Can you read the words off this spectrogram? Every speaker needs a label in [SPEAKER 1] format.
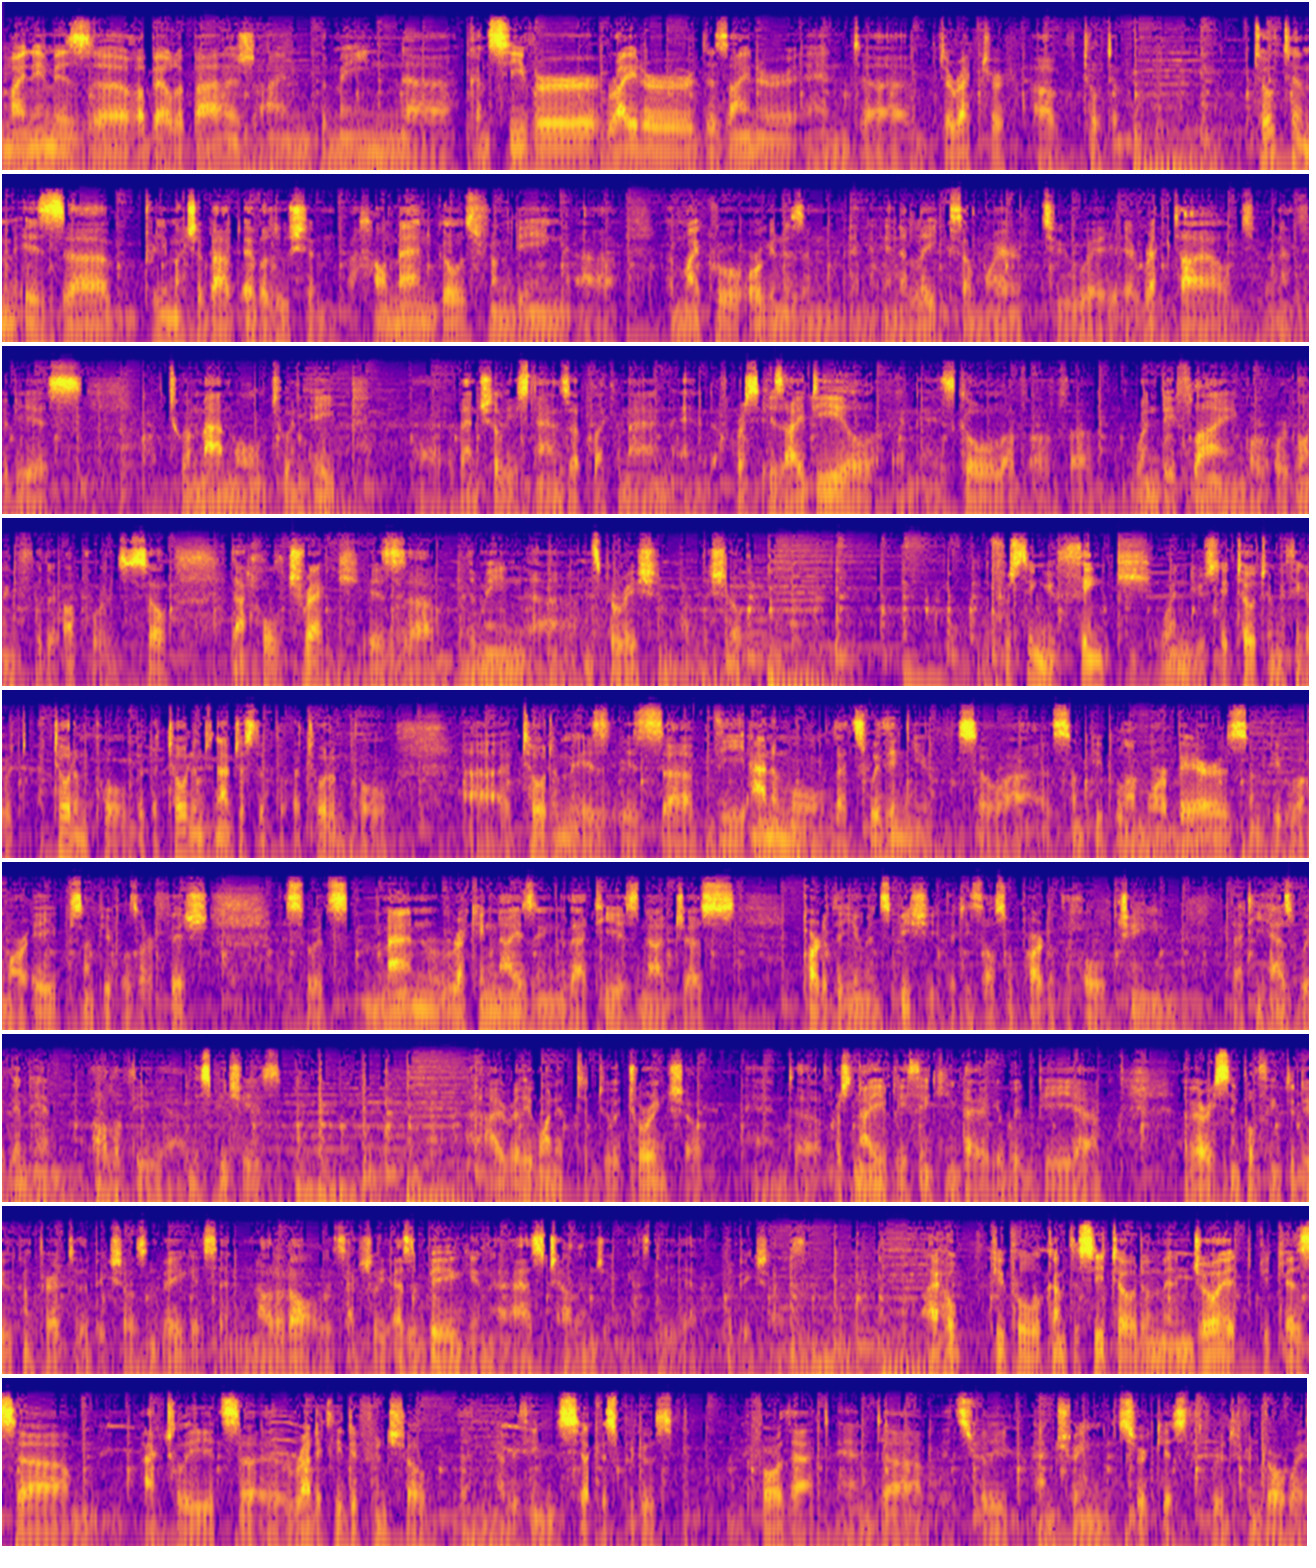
[SPEAKER 1] My name is uh, Robert Lepage. I'm the main uh, conceiver, writer, designer, and uh, director of Totem. Totem is uh, pretty much about evolution, how man goes from being uh, a microorganism in, in, a lake somewhere to a, a reptile, to an amphibious, uh, to a mammal, to an ape, uh, eventually stands up like a man. And of course, his ideal and his goal of, of uh, one day flying or, or, going further upwards. So that whole trek is um, the main uh, inspiration of the show the first thing you think when you say totem, you think of a, a totem pole, but the totem is not just a, a totem pole. Uh, totem is, is uh, the animal that's within you. So uh, some people are more bears, some people are more apes, some people are fish. So it's man recognizing that he is not just part of the human species, that he's also part of the whole chain, that he has within him all of the, uh, the species. I really wanted to do a touring show and uh, of course naively thinking that it would be uh, a very simple thing to do compared to the big shows in Vegas, and not at all. It's actually as big and uh, as challenging as the, uh, the big shows. I hope people will come to see Totem and enjoy it because um, actually it's a, radically different show than everything Cirque produced before that, and uh, it's really entering the circus through a different doorway.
